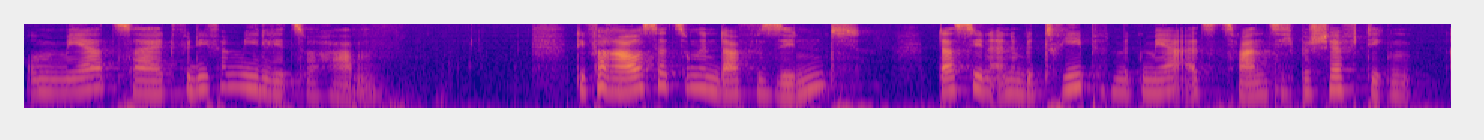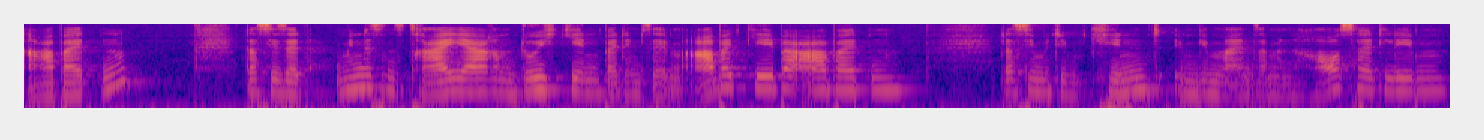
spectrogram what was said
um mehr Zeit für die Familie zu haben. Die Voraussetzungen dafür sind, dass Sie in einem Betrieb mit mehr als 20 Beschäftigten arbeiten, dass Sie seit mindestens drei Jahren durchgehend bei demselben Arbeitgeber arbeiten, dass Sie mit dem Kind im gemeinsamen Haushalt leben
